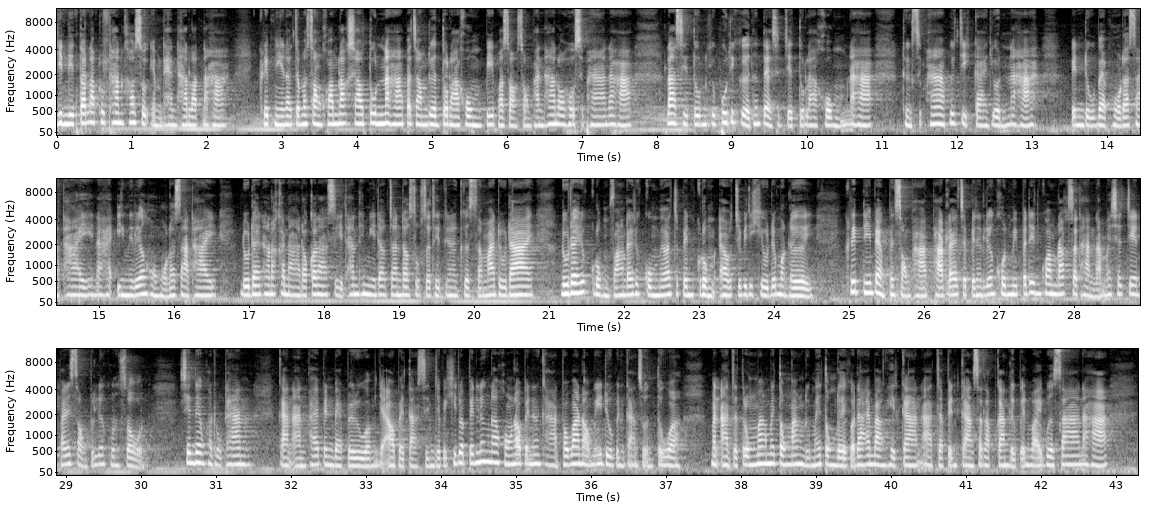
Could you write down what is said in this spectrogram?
ยินดีต้อนรับทุกท่านเข้าสู่เอ็มแทนทารอตนะคะ คลิปนี้เราจะมาส่องความรักชาวตุลนนะคะ ประจำเดือนตุลาคม ปีพศ 2565 นะคะ ราศีตุลคือผู้ที่เกิดตั้งแต่ 17 ตุลาคมนะคะ ถึง 15 พฤศจิกายนนะคะ เป็นดูแบบโหราศาสตร์ไทยนะคะอิงในเรื่องของโหราศาสตร์ไทย ดูได้ทั้งลัคนาแล้วก็ราศีท่านที่มีดาวจันทร์ดาวศุกร์สถิตในเดือนเกิดสามารถดูได้ ดูได้ทุกกลุ่มฟังได้ทุกกลุ่มไม่ว่าจะเป็นกลุ่ม LGBTQ ได้หมดเลย คลิปนี้แบ่งเป็น2พาร์ทพาร์ทแรกจะเป็นในเรื่องคนมีประเด็นความรักสถานะไม่ชัดเจนพาร์ทที่ 2 เป็นเรื่องคนโสดเช่นเดิมค่ะทุกท่าน การอ่านไพ่เป็นแบบโดยรวม อย่าเอาไปตัดสินอย่าไปคิดว่าเป็นเรื่องราวของเราเป็นอันขาด เพราะว่าเราไม่ดูเป็นการส่วนตัว มันอาจจะตรงมากไม่ตรงมั่งหรือไม่ตรงเลยก็ได้บางเหตุการณ์อาจจะเป็นการสลับกันหรือเป็นไวเบอร์ซ่านะคะ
